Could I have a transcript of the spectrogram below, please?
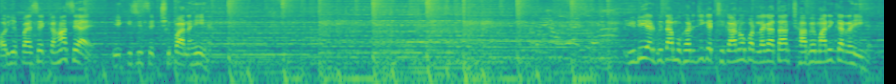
और ये पैसे कहाँ से आए, ये किसी से छिपा नहीं है। ईडी अर्पिता मुखर्जी के ठिकानों पर लगातार छापेमारी कर रही है।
